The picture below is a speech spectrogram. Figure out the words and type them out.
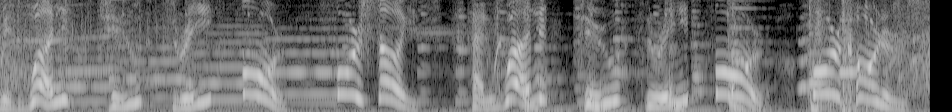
With one, two, three, four. Four sides. And one, two, three, four. Four corners.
